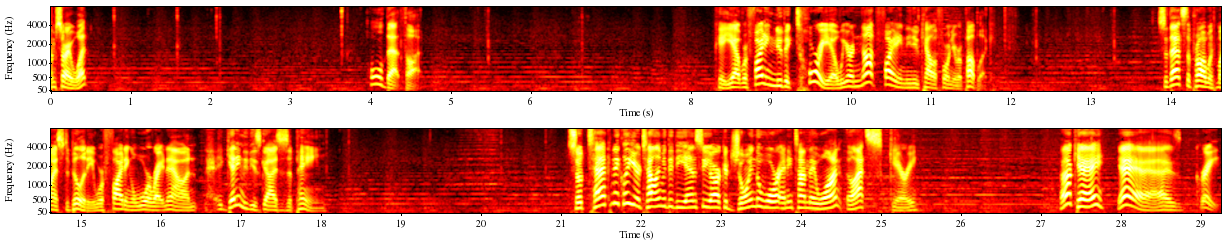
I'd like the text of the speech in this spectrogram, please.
I'm sorry, what? Hold that thought. Okay, yeah, we're fighting New Victoria. We are not fighting the New California Republic. So that's the problem with my stability. We're fighting a war right now, and getting to these guys is a pain. So technically, you're telling me that the NCR could join the war anytime they want? Well, that's scary. Okay, yeah, that's great.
